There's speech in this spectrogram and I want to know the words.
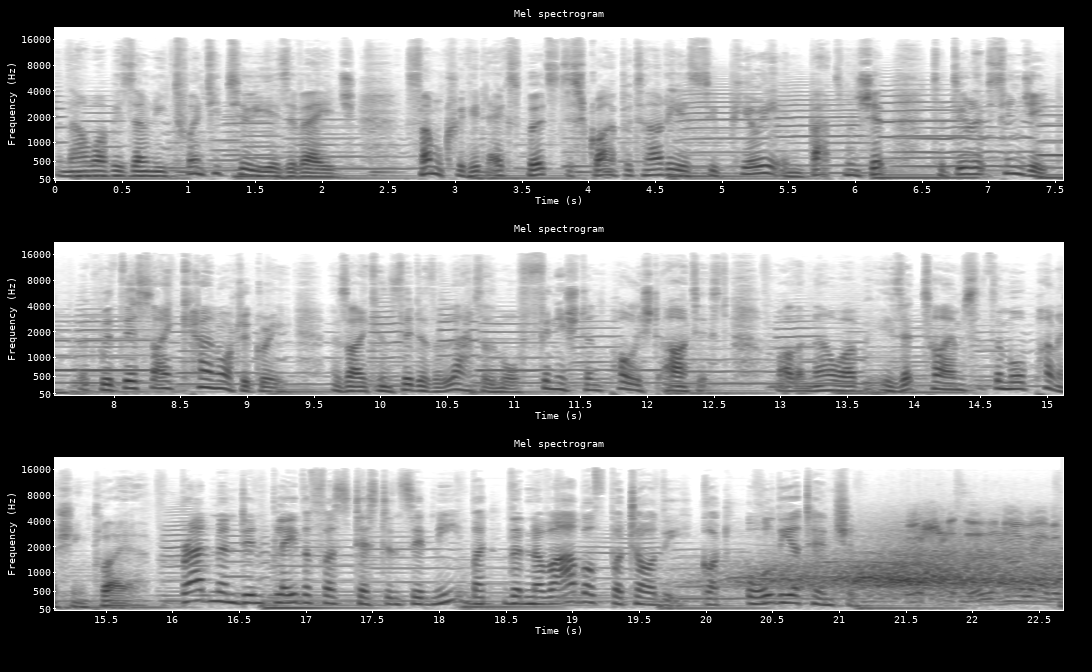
The Nawab is only 22 years of age. Some cricket experts describe Pataudi as superior in batsmanship to Dulip Singh, but with this I cannot agree, as I consider the latter the more finished and polished artist, while the Nawab is at times the more punishing player. Bradman didn't play the first test in Sydney, but the Nawab of Pataudi got all the attention. Fortunately, the Nawab of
